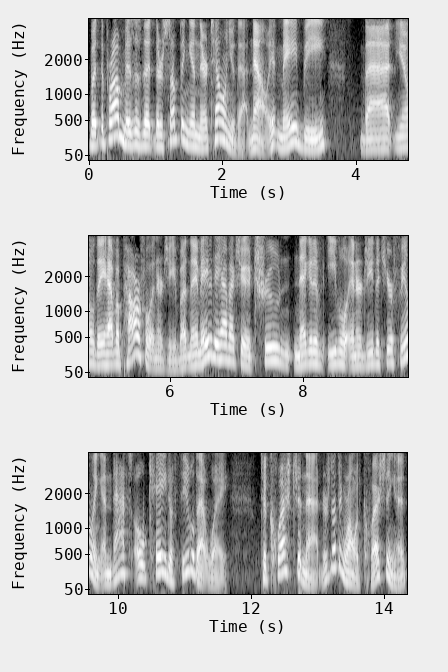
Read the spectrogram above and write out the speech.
But the problem is, is that there's something in there telling you that. Now, it may be that you know they have a powerful energy, but they maybe they have actually a true negative, evil energy that you're feeling, and that's okay to feel that way. To question that, there's nothing wrong with questioning it.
